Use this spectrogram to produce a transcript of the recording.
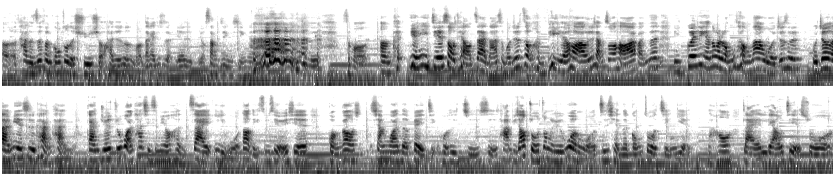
呃他的这份工作的需求，他就说什么大概就是也有上进心啊，就是什么嗯可愿意接受挑战啊什么，就是这种很屁的话，我就想说好啊，反正你规定的那么笼统，那我就是我就来面试看看。感觉主管他其实没有很在意我到底是不是有一些广告相关的背景或是知识，他比较着重于问我之前的工作经验，然后来了解说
